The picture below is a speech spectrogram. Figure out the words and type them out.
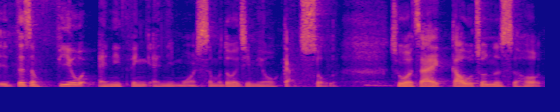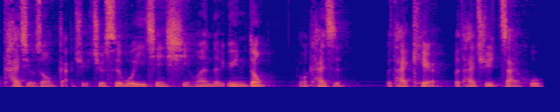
it doesn't feel anything anymore，什么都已经没有感受了。所以我在高中的时候开始有这种感觉，就是我以前喜欢的运动，我开始不太 care，不太去在乎。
